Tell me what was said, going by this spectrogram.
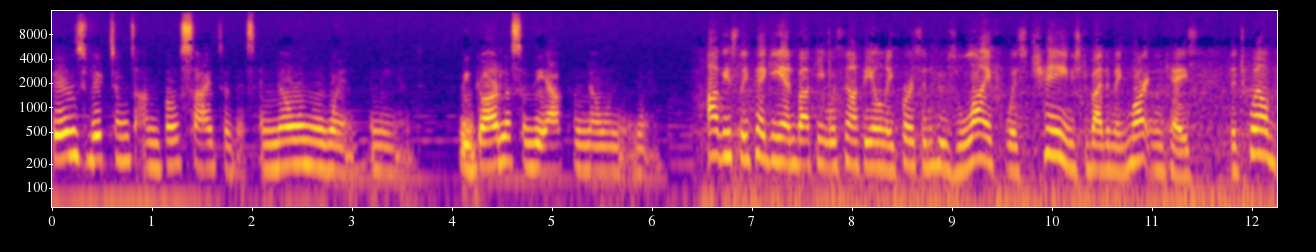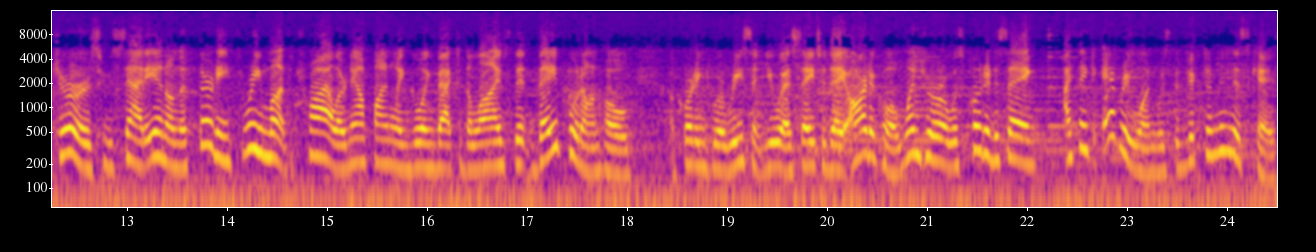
There's victims on both sides of this, and no one will win in the end. Regardless of the outcome, no one will win. Obviously, Peggy Ann Buckey was not the only person whose life was changed by the McMartin case. The 12 jurors who sat in on the 33-month trial are now finally going back to the lives that they put on hold. According to a recent USA Today article, one juror was quoted as saying, I think everyone was the victim in this case.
